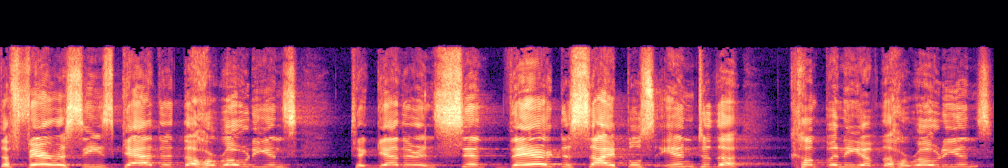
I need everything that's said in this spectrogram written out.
The Pharisees gathered the Herodians together and sent their disciples into the company of the Herodians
